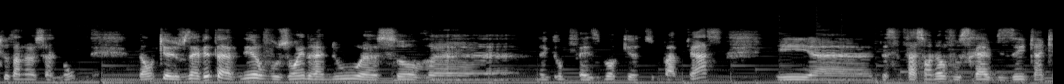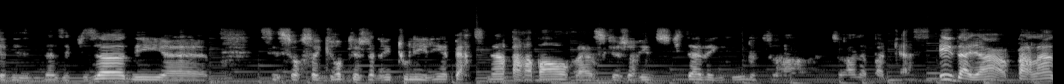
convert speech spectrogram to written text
tout en un seul mot. Donc, je vous invite à venir vous joindre à nous sur le groupe Facebook du podcast. Et euh, de cette façon-là, vous serez avisé quand il y a des épisodes. Et euh, c'est sur ce groupe que je donnerai tous les liens pertinents par rapport à ce que j'aurai discuté avec vous durant, le podcast. Et d'ailleurs, parlant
